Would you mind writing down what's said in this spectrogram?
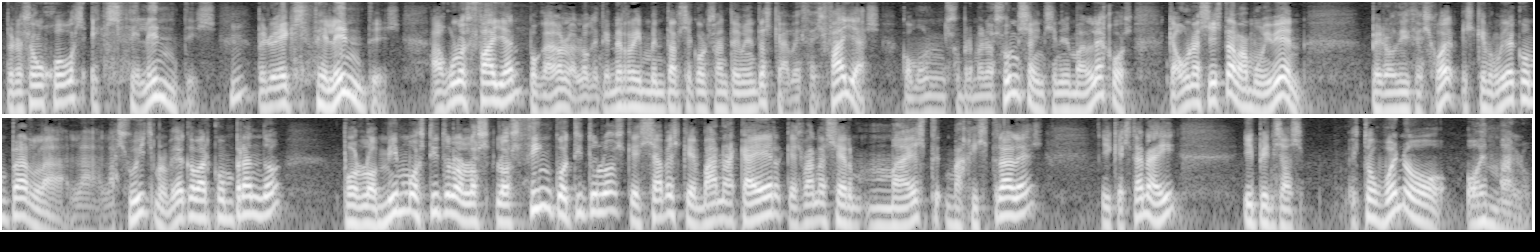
pero son juegos excelentes, pero excelentes. Algunos fallan, porque claro, lo que tiene reinventarse constantemente es que a veces fallas, como un Super Mario Sunshine, sin ir más lejos, que aún así estaba muy bien. Pero dices, joder, es que me voy a comprar la, la- la Switch, me lo voy a acabar comprando por los mismos títulos, los, los cinco títulos que sabes que van a caer, que van a ser maest- magistrales y que están ahí, y piensas, ¿esto es bueno o es malo?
